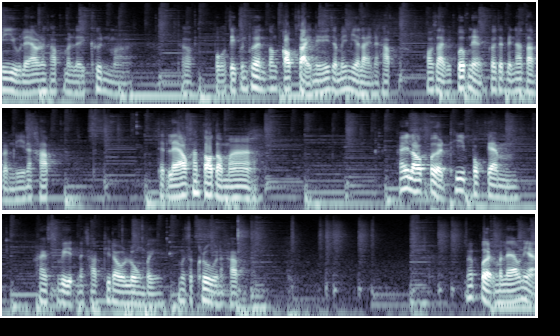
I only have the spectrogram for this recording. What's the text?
มีอยู่แล้วนะครับ มันเลยขึ้นมานะครับปกติเพื่อนๆต้องก๊อปใส่ในนี้จะไม่มีอะไรนะครับ พอใส่ไปปุ๊บเนี่ยก็จะเป็นหน้าตาแบบนี้นะครับ เสร็จแล้วขั้นตอนต่อมา ให้เราเปิดที่โปรแกรม High Speed นะครับ ที่เราลงไปเมื่อสักครู่นะครับ เมื่อเปิดมาแล้วเนี่ย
